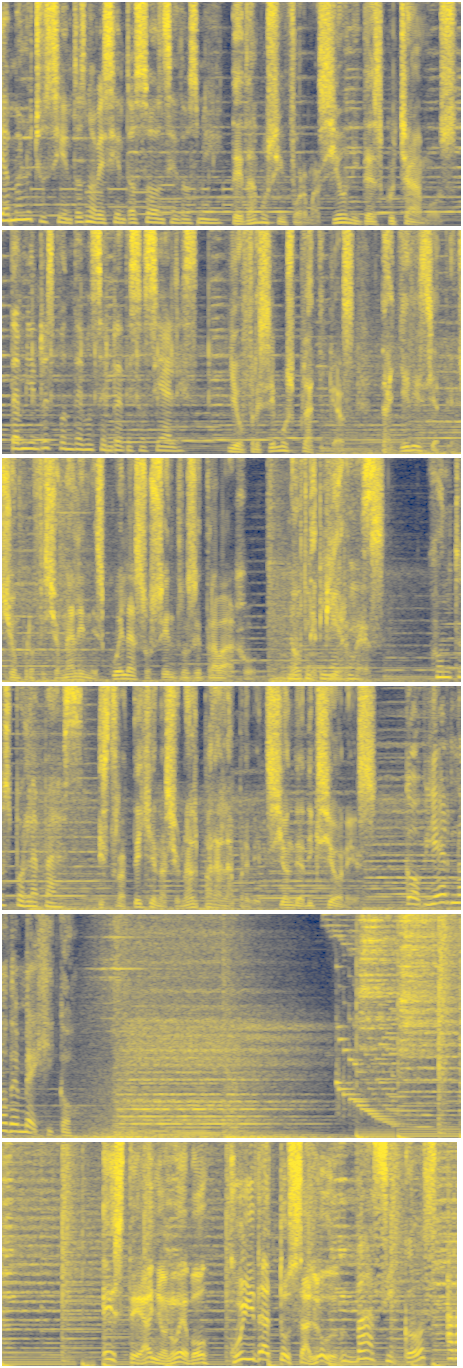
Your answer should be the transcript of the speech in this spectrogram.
Llama al 800-911-2000. Te damos información y te escuchamos. También respondemos en redes sociales. Y ofrecemos pláticas, talleres y atención profesional en escuelas o centros de trabajo. No, no te, te pierdas. pierdas. Juntos por la paz. Estrategia Nacional para la Prevención de Adicciones. Gobierno de México. Este año nuevo, cuida tu salud. Básicos a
